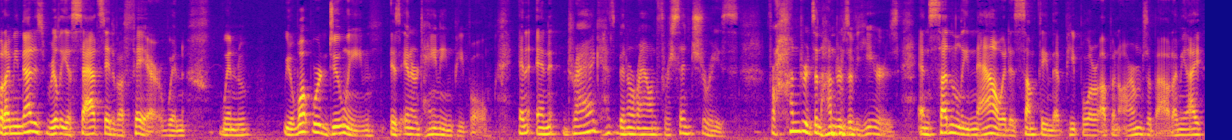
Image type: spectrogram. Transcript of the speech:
But I mean, that is really a sad state of affair when, when, you know, what we're doing is entertaining people. And, and drag has been around for centuries for hundreds and hundreds of mm-hmm. years. And suddenly now it is something that people are up in arms about. I mean, I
